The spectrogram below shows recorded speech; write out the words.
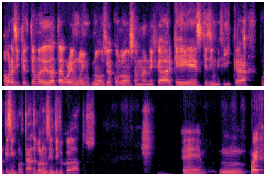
ahora sí que el tema de data wrangling, ¿no? O sea, cómo lo vamos a manejar, qué es, qué significa, por qué es importante para un científico de datos. Eh, pues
